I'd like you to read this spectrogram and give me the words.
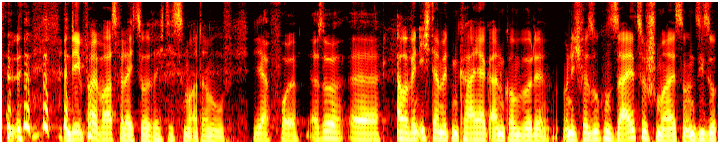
In dem Fall war es vielleicht so ein richtig smarter Move. Ja, voll. Also, äh, Aber wenn ich da mit einem Kajak ankommen würde und ich versuche ein Seil zu schmeißen und sie so,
